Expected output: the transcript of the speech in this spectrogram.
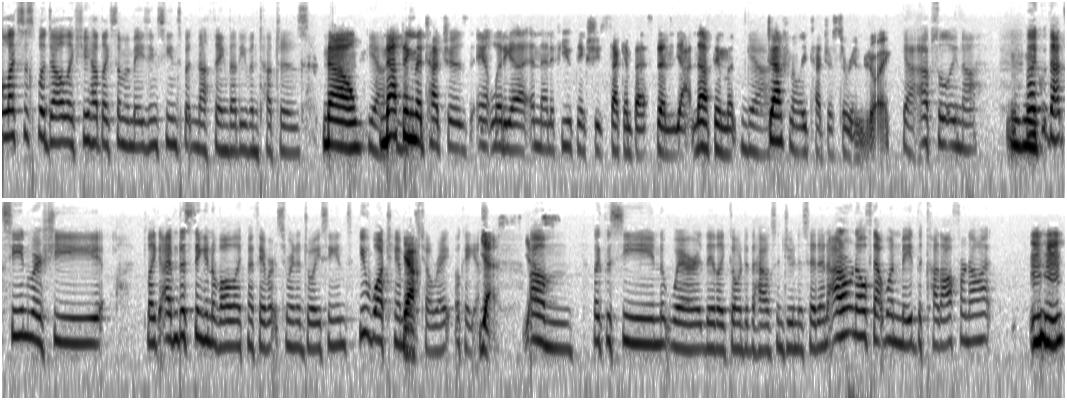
Alexis Bledel. Like she had like some amazing scenes, but nothing that even touches. No, Yeah. nothing that touches Aunt Lydia. And then if you think she's second best, then yeah, nothing that Yeah, definitely touches Serena Joy. yeah, absolutely not. Mm-hmm. Like that scene where she, like I'm just thinking of all like my favorite Serena Joy scenes. You watch Handmaid's Yeah. Tale, right? Okay, yes. Yes, yes. Um, like the scene where they like go into the house and June is hidden. I don't know if that one made the cutoff or not. mm-hmm.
